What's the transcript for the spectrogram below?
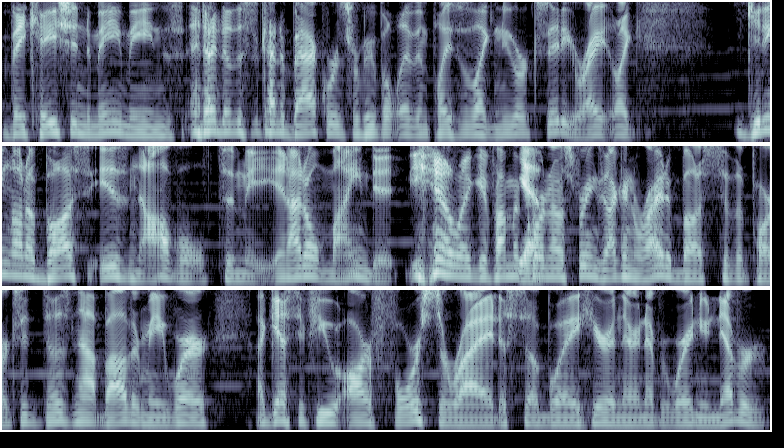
vacation to me means, and I know this is kind of backwards for people that live in places like New York City, right? Like getting on a bus is novel to me and I don't mind it. You know, like if I'm at Yeah. Coronado Springs, I can ride a bus to the parks. It does not bother me. Where I guess if you are forced to ride a subway here and there and everywhere and you never,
